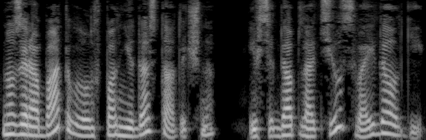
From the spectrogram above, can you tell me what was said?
Но зарабатывал он вполне достаточно и всегда платил свои долги.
